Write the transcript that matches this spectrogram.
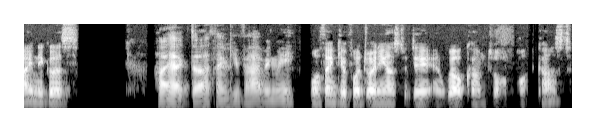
Hi, Nicholas. Hi, Hector. Thank you for having me. Well, thank you for joining us today and welcome to our podcast.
